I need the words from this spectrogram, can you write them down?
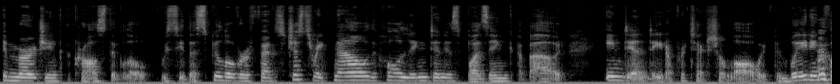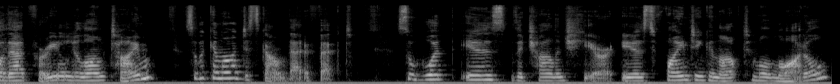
emerging across the globe. We see the spillover effects. Just right now, the whole LinkedIn is buzzing about Indian data protection law. We've been waiting for mm-hmm. that for a really long time. So we cannot discount that effect. So what is the challenge here is finding an optimal model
